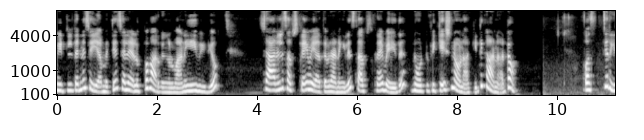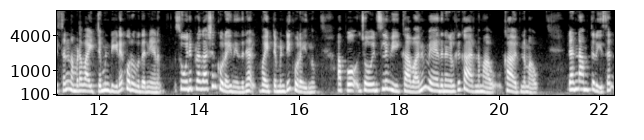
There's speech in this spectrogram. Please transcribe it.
വീട്ടിൽ തന്നെ ചെയ്യാൻ പറ്റിയ ചില എളുപ്പമാർഗങ്ങളുമാണ് ഈ വീഡിയോ. ചാനൽ സബ്സ്ക്രൈബ് ചെയ്യാത്തവരാണെങ്കിൽ സബ്സ്ക്രൈബ് ചെയ്ത് നോട്ടിഫിക്കേഷൻ ഓൺ ആക്കിയിട്ട് കാണുക കേട്ടോ. ഫസ്റ്റ് റീസൺ നമ്മുടെ വൈറ്റമിൻ ഡിയുടെ കുറവ് തന്നെയാണ്. സൂര്യപ്രകാശം കുറയുന്നതിനാൽ വൈറ്റമിൻ ഡി കുറയുന്നു. അപ്പോൾ ജോയിൻസിൽ വീക്ക് ആവാനും വേദനകൾക്ക് കാരണമാവും കാരണമാവും. രണ്ടാമത്തെ റീസൺ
